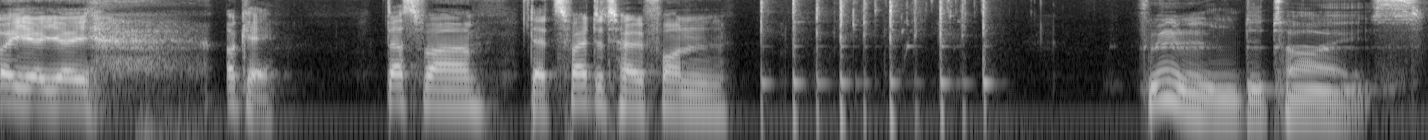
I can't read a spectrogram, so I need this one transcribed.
Uiuiui. Okay. das war der zweite Teil von. Filmdetails.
